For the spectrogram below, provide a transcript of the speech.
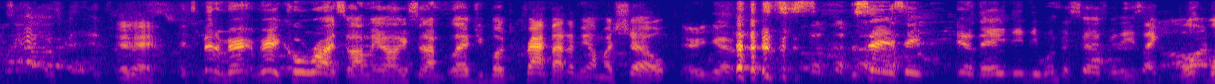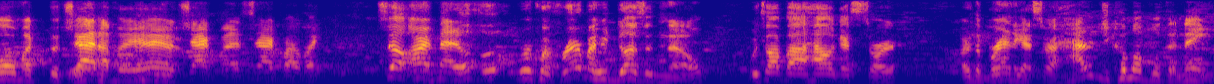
It's, it's, it's, It has. it's been a very very cool ride. So I mean, like I said, I'm glad you bugged the crap out of me on my show. There you go. say, say, you know, the ADD window salesman. He's like, Oh, blow, blow my the chat up. Like, yeah, check by check by. Like, so all right, Matt. uh, uh, Real quick, for everybody who doesn't know, we talk about how it got started, or the branding got started. How did you come up with the name?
